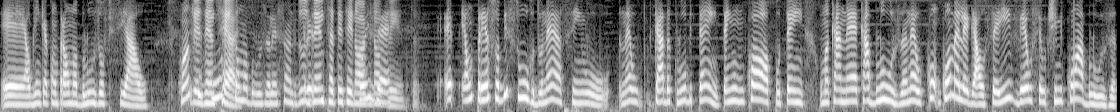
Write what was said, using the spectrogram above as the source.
é, alguém quer comprar uma blusa oficial. Quanto 300 custa reais. uma blusa, Alessandra? 279,90. É. é. é. um preço absurdo, né? Assim, o, né, o, cada clube tem. Tem um copo, tem uma caneca, a blusa, né? O, como é legal você ir ver o seu time com a blusa.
